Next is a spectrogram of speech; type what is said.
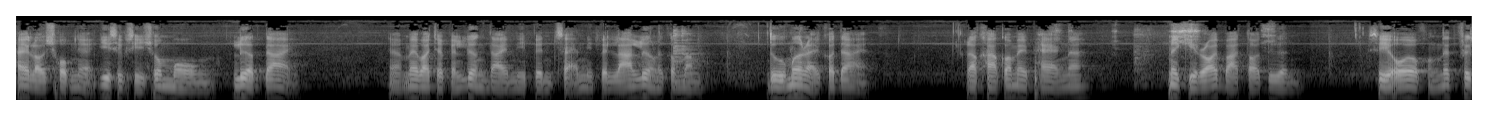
ให้เราชมเนี่ย24 ชั่วโมงเลือกได้นะไม่ว่าจะเป็นเรื่องใดมีเป็นแสนมีเป็นล้านเรื่องแล้วก็มัง ดูเมื่อไหร่ก็ได้ ราคาก็ไม่แพงนะ ไม่กี่ร้อยบาทต่อเดือน CEO ของ Netflix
